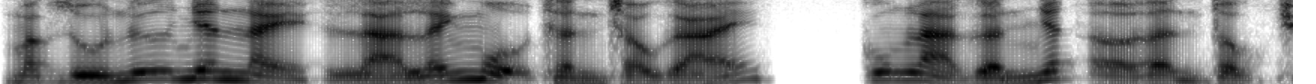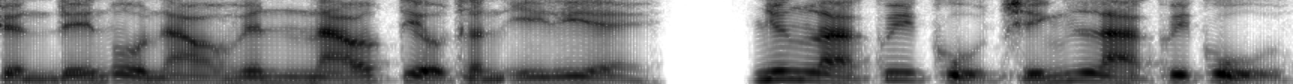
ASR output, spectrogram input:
Mặc dù nữ nhân này là lãnh mộ thần cháu gái, cũng là gần nhất ở ẩn tộc truyền đến ồn ào huyên náo tiểu thần y đi nhưng là quy củ chính là quy củ,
